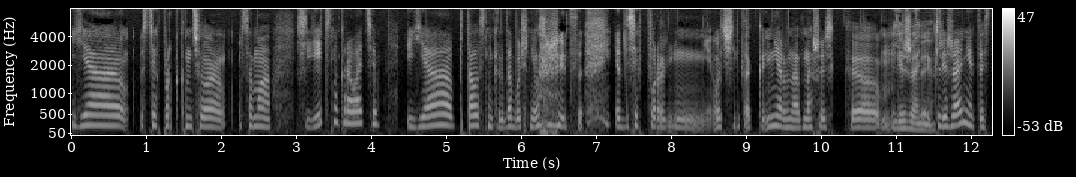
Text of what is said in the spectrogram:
Я с тех пор, как начала сама сидеть на кровати, я пыталась никогда больше не ложиться. Я до сих пор очень так нервно отношусь к лежанию. К лежанию. То есть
